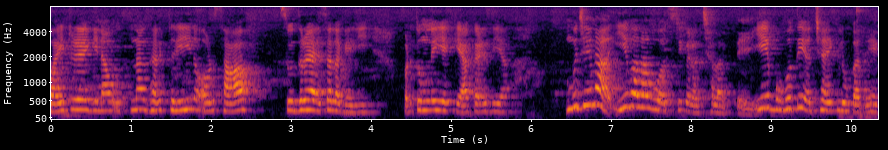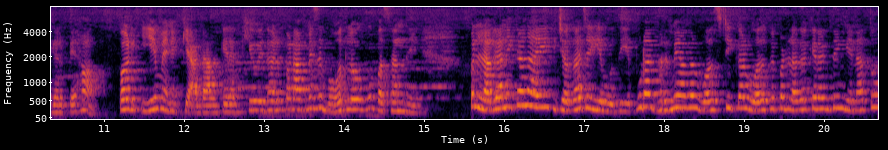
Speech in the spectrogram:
वाइट रहेगी ना, उतना घर क्लीन और साफ़ सुथरा ऐसा लगेगी। पर तुमने ये क्या कर दिया? मुझे ना ये वाला वॉल स्टिकर अच्छा लगते हैं। ये बहुत ही अच्छा एक लुक आते हैं घर पे हाँ। पर ये मैंने क्या डाल के रखी हो इधर? पर आप में से बहुत लोगों को पसंद है। पर लगाने का ना एक जगह चाहिए होती है। पूरा घर में अगर वॉल स्टिकर वॉल पेपर लगा के रख देंगे ना तो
